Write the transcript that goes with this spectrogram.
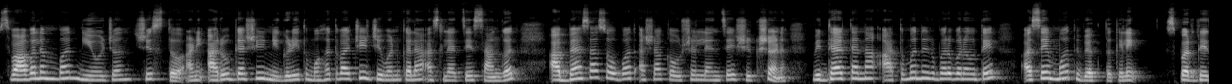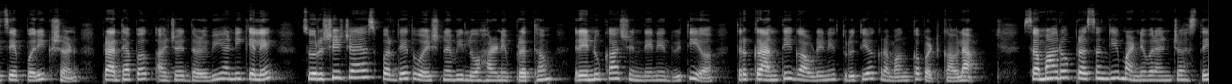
स्वावलंबन नियोजन शिस्त आणि आरोग्याशी निगडीत महत्त्वाची जीवनकला असल्याचे सांगत अभ्यासासोबत अशा कौशल्यांचे शिक्षण विद्यार्थ्यांना आत्मनिर्भर बनवते असे मत व्यक्त केले. स्पर्धेचे परीक्षण प्राध्यापक अजय दळवी यांनी केले. चुरशीच्या या स्पर्धेत वैष्णवी लोहारने प्रथम रेणुका शिंदेने द्वितीय तर क्रांती गावडेने तृतीय क्रमांक पटकावला. समारोप प्रसंगी मान्यवरांच्या हस्ते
